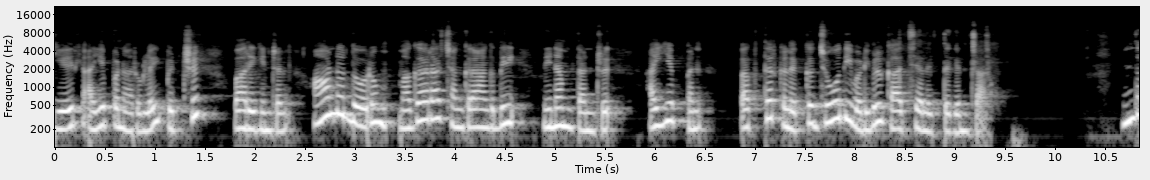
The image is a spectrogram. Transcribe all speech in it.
ஏறி ஐயப்பன் அருளை பெற்று வருகின்றனர். ஆண்டுதோறும் மகரா சங்கராந்தி தினம் தன்று ஐயப்பன் பக்தர்களுக்கு ஜோதி வடிவில் காட்சி அளித்துகின்றார். இந்த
